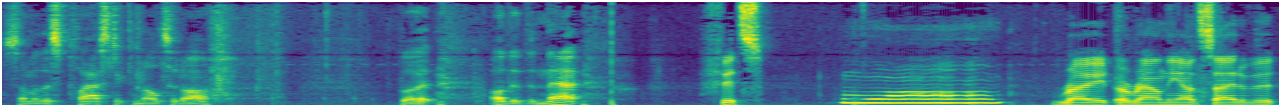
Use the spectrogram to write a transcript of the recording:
Some of this plastic melted off, but other than that, fits right around the outside of it.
